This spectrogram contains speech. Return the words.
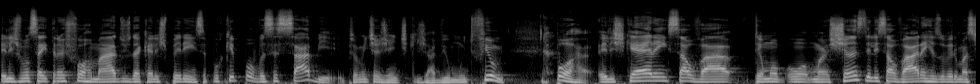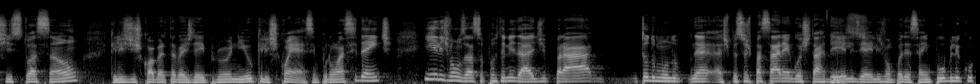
eles vão sair transformados daquela experiência. Porque, pô, você sabe, principalmente a gente que já viu muito filme, porra, eles querem salvar, tem uma, uma chance deles salvarem, resolver uma situação que eles descobrem através da April O'Neil, que eles conhecem por um acidente, e eles vão usar essa oportunidade para todo mundo, né, as pessoas passarem a gostar deles isso. e aí eles vão poder sair em público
